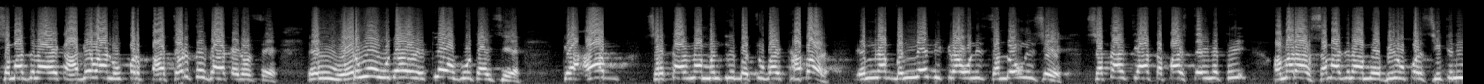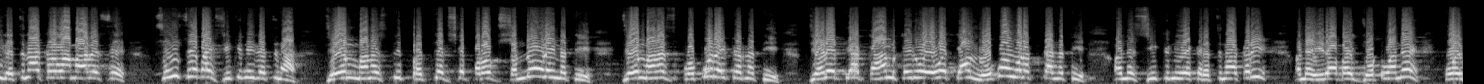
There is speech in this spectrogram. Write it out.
સમાજના એક આગેવાન ઉપર પાછળથી ઘા કર્યો છે. એવું વરવું ઉદાહરણ એટલે ઊભું થાય છે કે આ સરકારના મંત્રી બચુભાઈ ખાબડ એમના બંને દીકરાઓની સંડોવણી છે. છતાં ત્યાં તપાસ થઈ નથી. અમારા સમાજના મોભી ઉપર સીટની રચના કરવામાં આવે છે. શું છે ભાઈ સીટની રચના? જે માણસની પ્રત્યક્ષ કે પરોક્ષ સંડોવણી નથી જે માણસ કોર્પોરેટર નથી, જેણે ત્યાં કામ કર્યું એવો ત્યાં લોકો ઓળખતા નથી. અને સીટની એક રચના કરી અને હીરાભાઈ જોટવાને કોઈ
